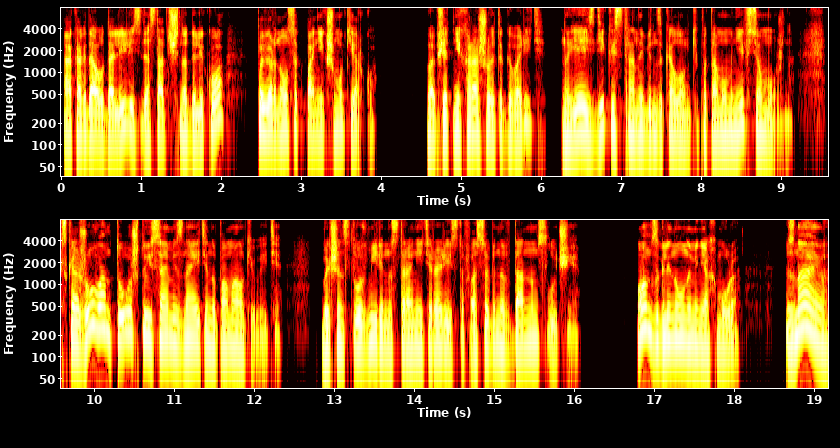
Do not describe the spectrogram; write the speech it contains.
а когда удалились достаточно далеко, повернулся к поникшему Керку. Вообще-то нехорошо это говорить, но я из дикой страны бензоколонки, потому мне все можно. Скажу вам то, что и сами знаете, но помалкиваете. Большинство в мире на стороне террористов, особенно в данном случае. Он взглянул на меня хмуро. «Знаю,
